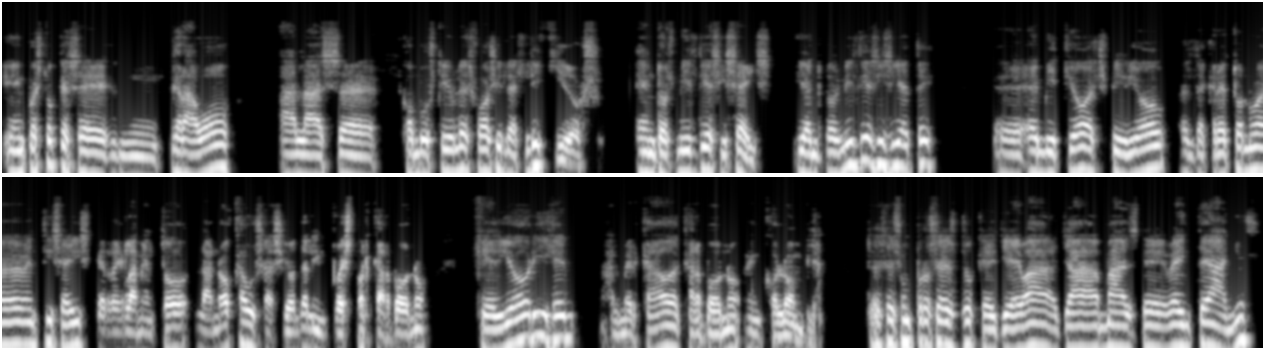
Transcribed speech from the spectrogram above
impuesto que se mm, grabó a los eh, combustibles fósiles líquidos en 2016 y en 2017 eh, emitió, expidió el decreto 926 que reglamentó la no causación del impuesto al carbono que dio origen al mercado de carbono en Colombia. Entonces es un proceso que lleva ya más de 20 años,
